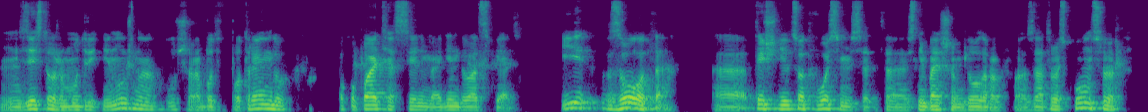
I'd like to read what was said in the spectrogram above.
Здесь тоже мудрить не нужно, лучше работать по тренду, покупать с целями 1.25. И золото 1980 э, э, с небольшим долларов за тройскую унцию –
